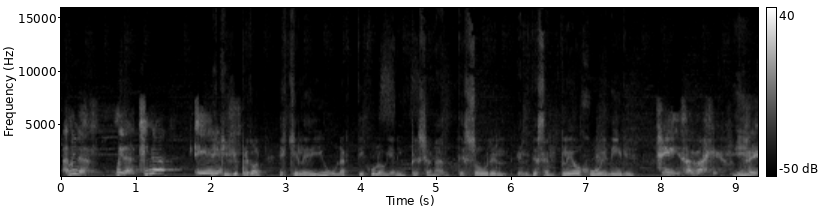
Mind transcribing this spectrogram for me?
Ah, mira, mira, China... eh, Es que yo, perdón, es que leí un artículo bien impresionante sobre el, el desempleo juvenil Sí, salvaje. y, Sí.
